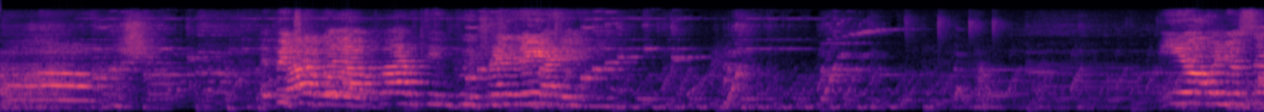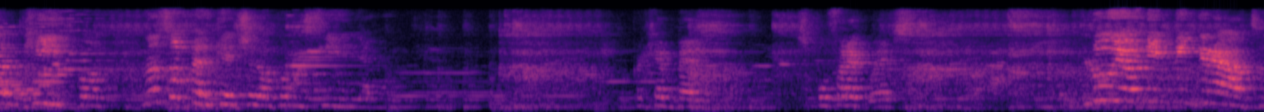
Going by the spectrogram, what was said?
Oh, E poi c'è quella parte in cui prendete? Io voglio Sarkipo. Non so perché ce lo consigliano. perché è bello. Si può fare questo. Lui è un immigrato.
